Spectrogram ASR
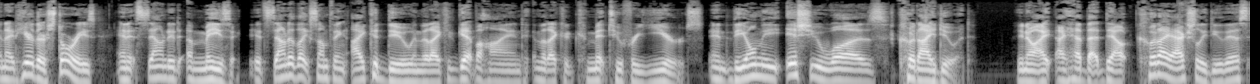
And I'd hear their stories, and it sounded amazing. It sounded like something I could do and that I could get behind and that I could commit to for years. And the only issue was, could I do it? You know, I, I had that doubt. Could I actually do this?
